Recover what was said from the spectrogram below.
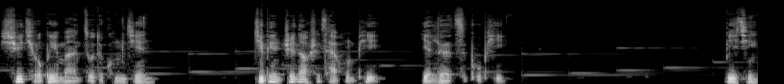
需求被满足的空间，即便知道是彩虹屁，也乐此不疲。毕竟，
